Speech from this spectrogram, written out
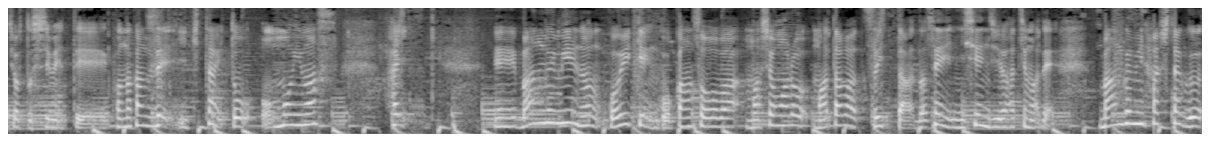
ちょっと締めて、こんな感じでいきたいと思います。はい。えー、番組へのご意見ご感想はマシュマロまたはツイッターだせ2018まで。番組ハッシュタグ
